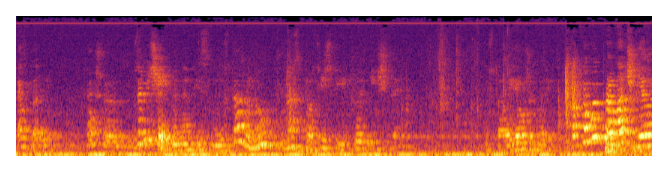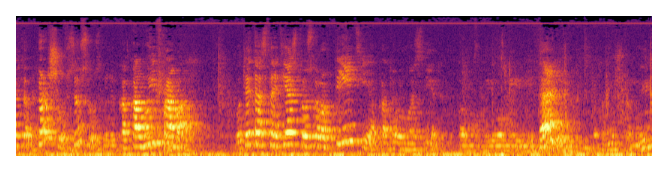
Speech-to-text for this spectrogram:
Так далее. Так что замечательно написаны уставы, но у нас практически никто не читает. Устава, я уже говорила. Каковы права членов? Хорошо, все создали. Каковы права? Вот эта статья 143, которой у вас нет, по-моему, его мы и дали, потому что мы...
